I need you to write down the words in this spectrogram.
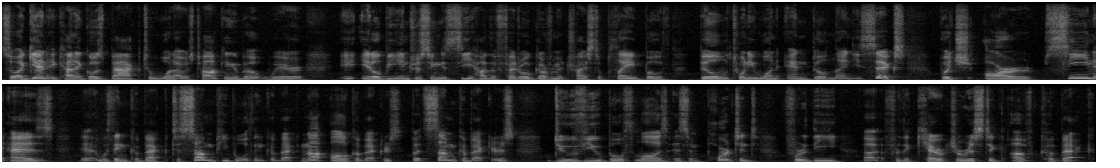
So again, it kind of goes back to what I was talking about where it'll be interesting to see how the federal government tries to play both Bill 21 and Bill 96, which are seen as within Quebec to some people within Quebec, not all Quebecers, but some Quebecers do view both laws as important for the uh, for the characteristic of Quebec,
